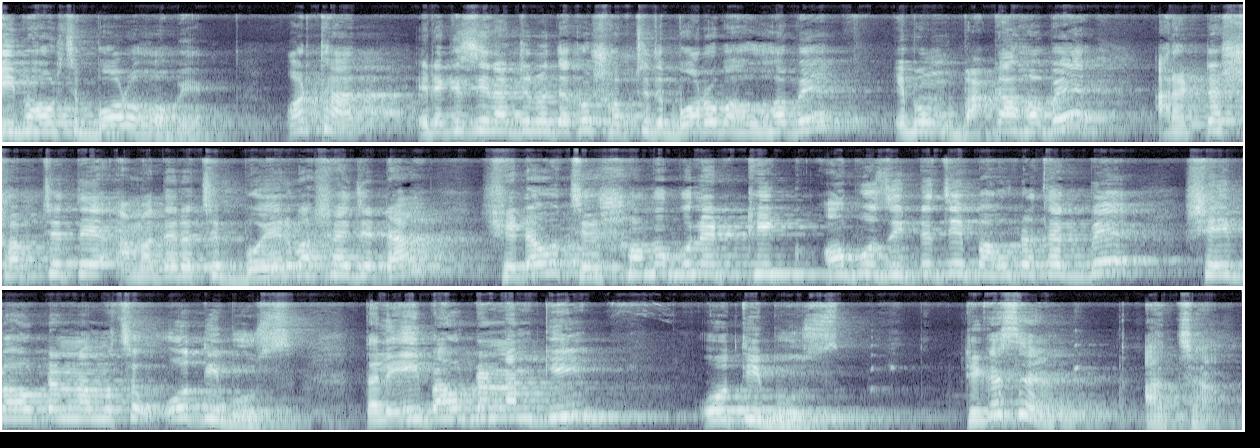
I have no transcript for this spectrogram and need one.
এই বাহুর চেয়ে বড় হবে। অর্থাৎ এটাকে চেনার জন্য দেখো সবচেয়ে বড় বাহু হবে এবং বাঁকা হবে। আর একটা সবচেয়ে আমাদের হচ্ছে বইয়ের বাসায় যেটা, সেটা হচ্ছে সমকোণের ঠিক অপোজিটে যে বাহুটা থাকবে, সেই বাহুটার নাম হচ্ছে অতিভুজ। তাহলে এই বাহুটার নাম কি? অতিভুজ। ঠিক আছে? আচ্ছা।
